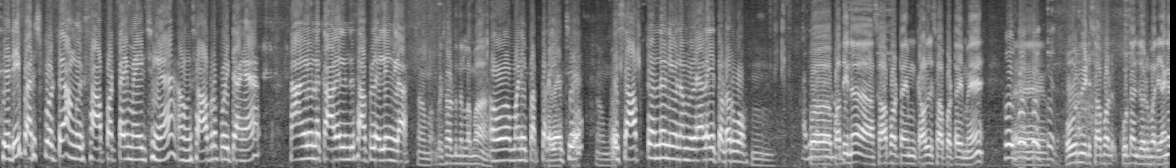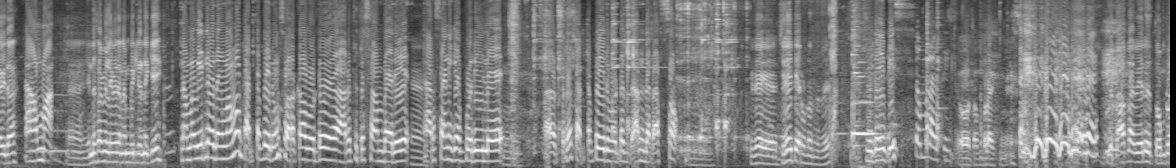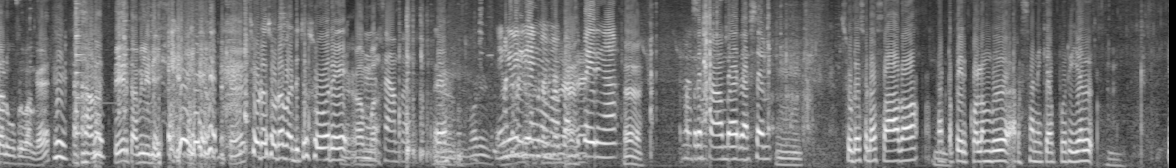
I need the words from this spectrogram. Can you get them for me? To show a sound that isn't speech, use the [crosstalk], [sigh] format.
செடி பறிச்சு போட்டு அவங்களுக்கு சாப்பாடு டைம் ஆயிடுச்சுங்க. அவங்க சாப்பிட போயிட்டாங்க. நாங்களும் இன்னும் காலையிலேருந்து சாப்பிடல இல்லைங்களா? ஆமாம் போய் சாப்பிட்டு ஓ மணி பத்தரையாச்சு. போய் சாப்பிட்டு வந்து நீ நம்ம வேலையை தொடருவோம். ம். இப்போ பார்த்தீங்கன்னா சாப்பாடு டைம் காலையில் சாப்பாடு டைமு ஒவ்வொரு வீட்டு சாப்பாடு கூட்டாஞ்சோறு மாதிரி. ஏங்க இதா அஹ், என்ன சமையல் விதா நம்ம வீட்டில் இன்னைக்கு? நம்ம வீட்டில் வந்துங்க மாமா தட்டைப்பயிரும் சுரக்காய் போட்டு அரைச்சுட்ட சாம்பார் அரசாணிக்காய் பொரியல் அப்புறம் தட்டைப்பயிறு போட்டது அந்த ரசம். இது ஜிலேபி யார் கொண்டு வந்தது? ஜிலேபிஸ் ஓ தொம்பலாக்குங்க இந்த பாப்பா பேரு தொம்பலான்னு கூப்பிடுவாங்க. ஆனா பேர் தமிழினி. சுட சுட வடிச்ச சோறு. ஆமா. சாம்பார். எங்க மாமா பச்சை பயிருங்க. அப்புறம் சாம்பார் ரசம். ம். சுட சுட சாதம் தட்டைப்பயிறு குழம்பு அரசாணிக்காய் பொரியல்.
